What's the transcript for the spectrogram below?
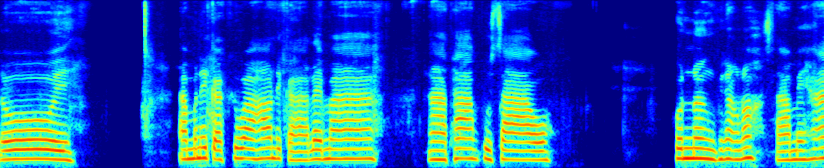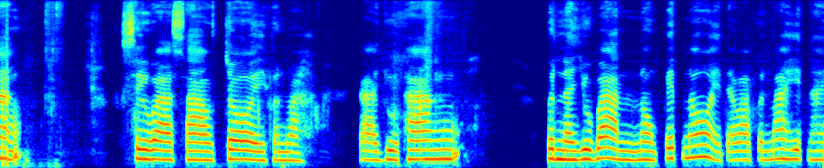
โดยอะมื้อนี้ก็คือว่าเฮานี่ก็ได้มาหาทางผู้สาว คนหนึ่งพี่น้องเนาะสาวไม่ห้างชื่อว่าสาวจอยเพิ่นว่าก็อยู่ทาง เพิ่นน่ะอยู่บ้านน้องเป็ดน้อย แต่ว่าเพิ่นมาเฮ็ดให้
